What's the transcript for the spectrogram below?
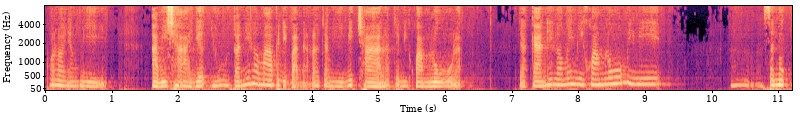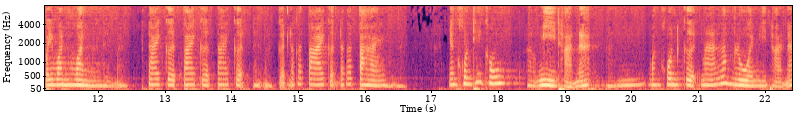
เพราะเรายังมีอวิชชาเยอะอยู่ ตอนนี้เรามาปฏิบัตินะเราจะมีมิจฉาแล้วจะมีความรู้ละจากการที่เราไม่มีความรู้ไม่มีสนุกไปวันๆเห็นไหมตายเกิดตายเกิดตายเกิดเห็นไหมเกิดแล้วก็ตายเกิดแล้วก็ตาย อย่างคนที่เขามีฐานะ บางคนเกิดมาร่ำรวยมีฐานะ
